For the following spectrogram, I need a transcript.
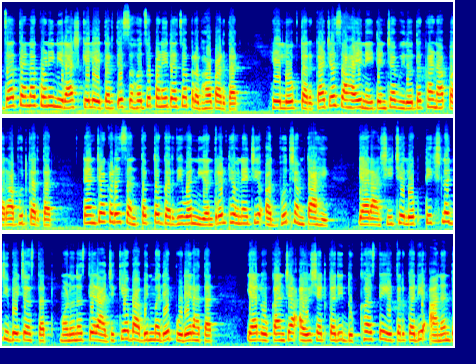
जर त्यांना कोणी निराश केले तर ते सहजपणे त्याचा प्रभाव पाडतात. हे लोक तर्काच्या सहाय्याने त्यांच्या विरोधकांना पराभूत करतात. त्यांच्याकडे संतप्त गर्दीवर नियंत्रण ठेवण्याची अद्भुत क्षमता आहे. या राशीचे लोक तीक्ष्ण जिभेचे असतात म्हणूनच ते राजकीय बाबींमध्ये पुढे राहतात. या लोकांच्या आयुष्यात कधी दुःख असते तर कधी आनंद.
